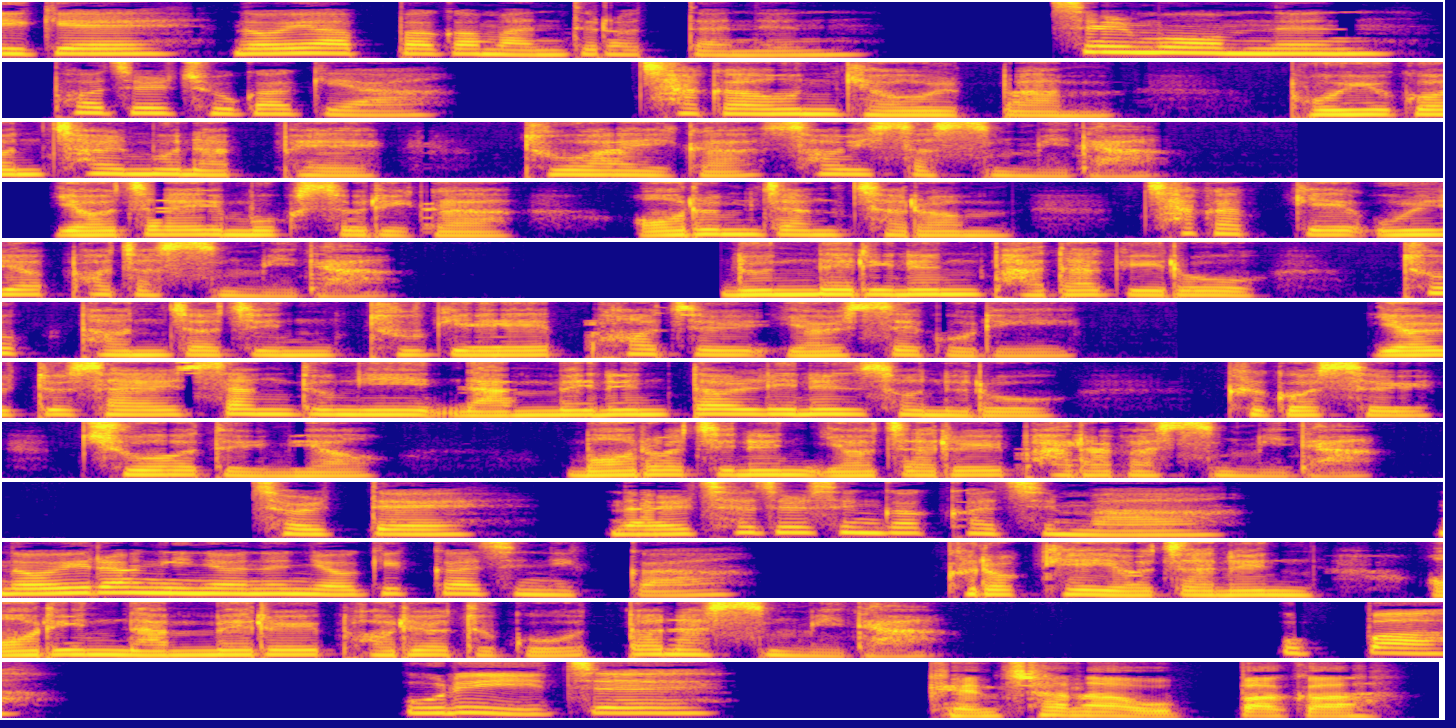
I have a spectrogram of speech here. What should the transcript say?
이게 너희 아빠가 만들었다는 쓸모없는 퍼즐 조각이야. 차가운 겨울밤 보육원 철문 앞에 두 아이가 서 있었습니다. 여자의 목소리가 얼음장처럼 차갑게 울려 퍼졌습니다. 눈 내리는 바닥 위로 툭 던져진 두 개의 퍼즐 열쇠고리. 12살 쌍둥이 남매는 떨리는 손으로 그것을 주워들며 멀어지는 여자를 바라봤습니다. 절대 날 찾을 생각하지 마. 너희랑 인연은 여기까지니까. 그렇게 여자는 어린 남매를 버려두고 떠났습니다. 오빠, 우리 이제 괜찮아, 오빠가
